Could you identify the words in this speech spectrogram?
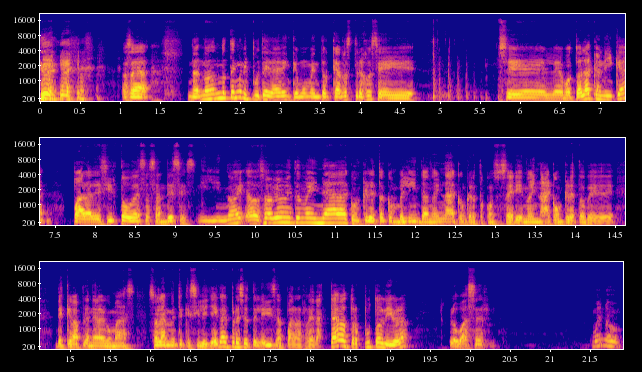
o sea, no, no, no tengo ni puta idea de en qué momento Carlos Trejo se, se le botó la canica para decir todas esas sandeces. Y no hay, o sea, obviamente no hay nada concreto con Belinda, no hay nada concreto con su serie, no hay nada concreto de, de que va a planear algo más. Solamente que si le llega el precio a Televisa para redactar otro puto libro, lo va a hacer. Bueno,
